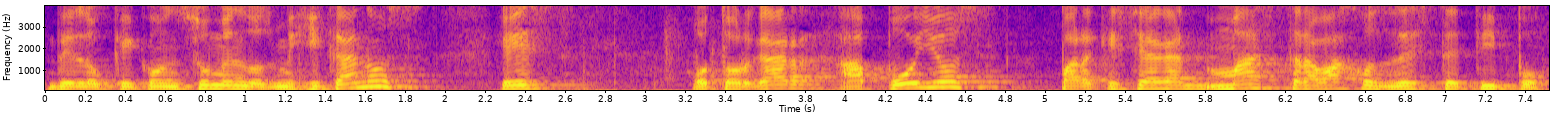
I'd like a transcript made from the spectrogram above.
de lo que consumen los mexicanos es otorgar apoyos para que se hagan más trabajos de este tipo,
